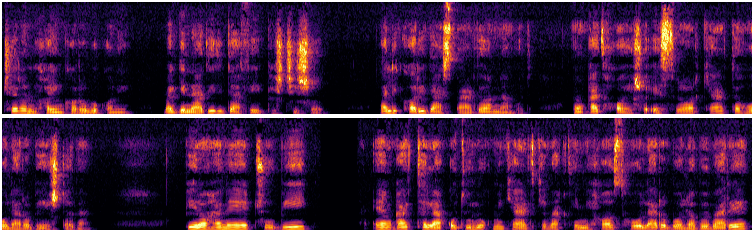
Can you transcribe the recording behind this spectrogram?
چرا می‌خوای این کار رو بکنی؟ مگه ندیدی دفعه پیش چی شد؟ ولی کاری دست بردار نبود اونقدر خواهش و اصرار کرد تا حوله رو بهش دادن پیراهن چوبی انقدر تلق و طلوق می کرد که وقتی می‌خواست حوله رو بالا ببره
